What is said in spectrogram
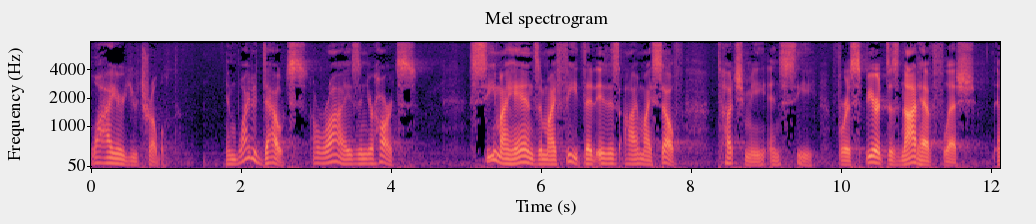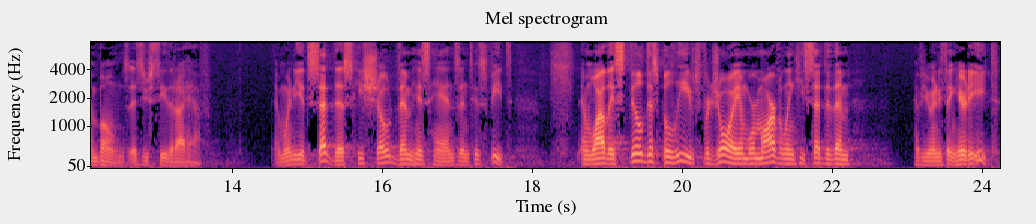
Why are you troubled? And why do doubts arise in your hearts? See my hands and my feet, that it is I myself. Touch me and see. For a spirit does not have flesh and bones, as you see that I have. And when he had said this, he showed them his hands and his feet. And while they still disbelieved for joy and were marveling, he said to them, Have you anything here to eat?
